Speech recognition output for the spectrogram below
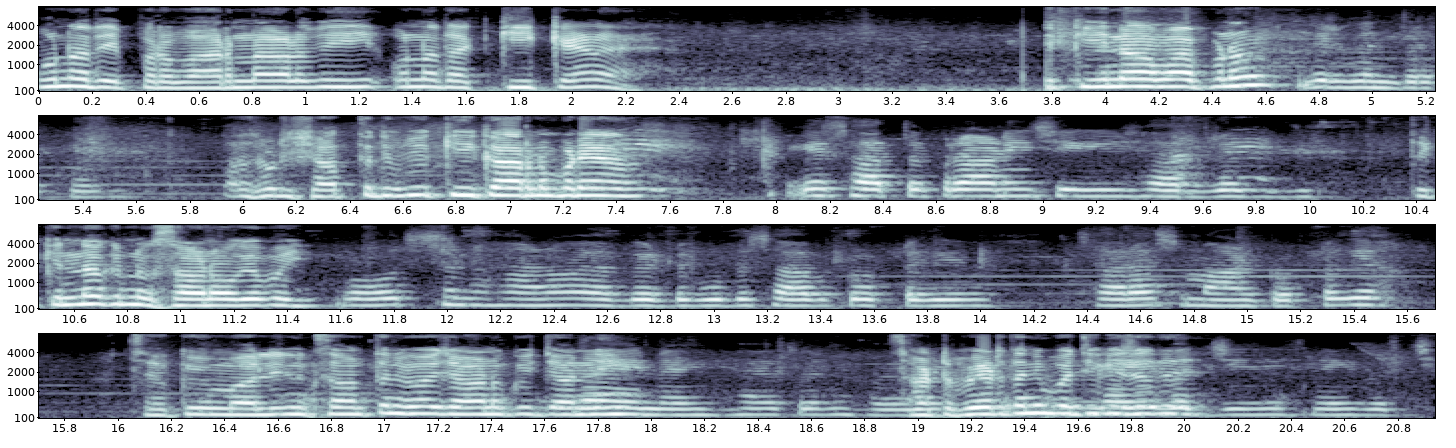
ਉਹਨਾਂ ਦੇ ਪਰਿਵਾਰ ਨਾਲ ਵੀ ਉਹਨਾਂ ਦਾ ਕੀ ਕਹਿਣਾ ਹੈ? ਕੀ ਨਾਮ ਹੈ ਆਪਣਾ? ਗੁਰਵਿੰਦਰ ਕੌਰ। ਆ ਤੁਹਾਡੀ ਛੱਤ ਦੀ ਵੀ ਕੀ ਕਾਰਨ ਬਣਿਆ? ਇਹ ਸੱਤ ਪੁਰਾਣੀ ਸੀ ਸਰਜਗ ਦੀ ਤੇ ਕਿੰਨਾ ਕੁ ਨੁਕਸਾਨ ਹੋ ਗਿਆ ਭਾਈ? ਬਹੁਤ ਸੁਨਹਾਨ ਹੋਇਆ ਬੈੱਡ ਬੁੱਡ ਸਭ ਟੁੱਟ ਗਏ ਸਾਰਾ ਸਮਾਨ ਟੁੱਟ ਗਿਆ। ਅੱਛਾ ਕੋਈ ਮਾਲੀ ਨੁਕਸਾਨ ਤਾਂ ਨਹੀਂ ਹੋਇਆ ਜਾਨ ਕੋਈ ਨਹੀਂ ਜਾਨੀ? ਨਹੀਂ ਹੈ ਤਾਂ ਨਹੀਂ ਹੋਇਆ। ਸੱਟ ਫੇਟ ਤਾਂ ਨਹੀਂ ਵੱਜੀ ਕਿਸੇ ਨਹੀਂ ਦੇ? ਵੱਜੀ ਨਹੀਂ ਵੱਜੀ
